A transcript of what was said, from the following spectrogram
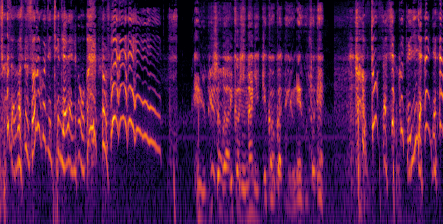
父さん、そんなこと言ってんじゃないのえ、皆さんが相変わらず何言ってるかわかんないよね、ほんとね。お父さん、そういうこと言いじゃないんだよ。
